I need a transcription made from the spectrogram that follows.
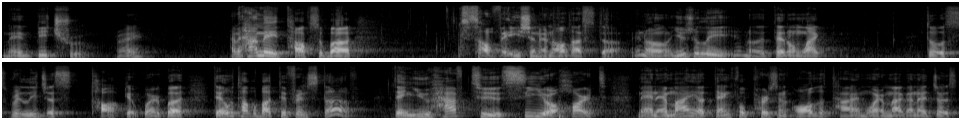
I mean, be true, right? I mean, how many talks about salvation and all that stuff? You know, usually, you know, they don't like those religious talk at work, but they will talk about different stuff. Then you have to see your heart. Man, am I a thankful person all the time, or am I gonna just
